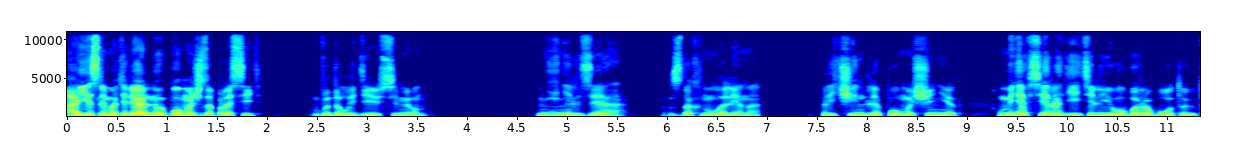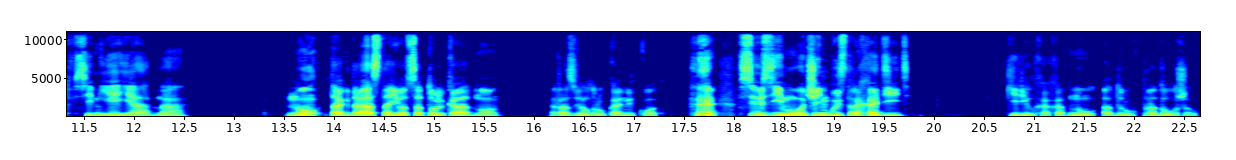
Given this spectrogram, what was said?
«А если материальную помощь запросить?» — выдал идею Семен. «Мне нельзя», — вздохнула Лена. «Причин для помощи нет. У меня все родители и оба работают. В семье я одна». «Ну, тогда остается только одно», — развел руками кот. всю зиму очень быстро ходить!» Кирилл хохотнул, а друг продолжил.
